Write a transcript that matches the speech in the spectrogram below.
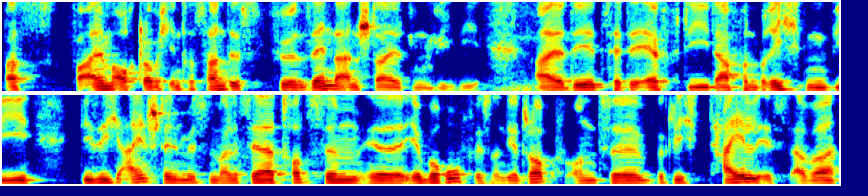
was vor allem auch, glaube ich, interessant ist für Sendeanstalten wie, wie ARD, ZDF, die davon berichten, wie die sich einstellen müssen, weil es ja trotzdem äh, ihr Beruf ist und ihr Job und äh, wirklich Teil ist. Aber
